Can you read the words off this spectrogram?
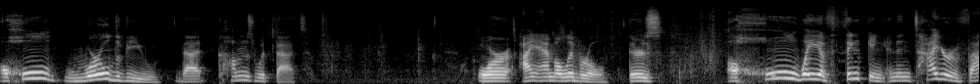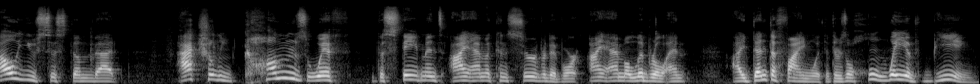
a whole worldview that comes with that. Or i am a liberal. There's a whole way of thinking an entire value system that actually comes with the statement i am a conservative or i am a liberal. And identifying with it. There's a whole way of being.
